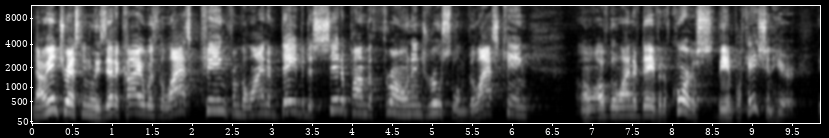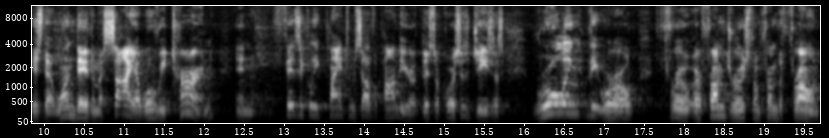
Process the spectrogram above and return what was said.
Now, interestingly, Zedekiah was the last king from the line of David to sit upon the throne in Jerusalem, the last king uh, of the line of David. Of course, the implication here is that one day the Messiah will return and physically plant himself upon the earth. This, of course, is Jesus ruling the world through or from Jerusalem, from the throne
